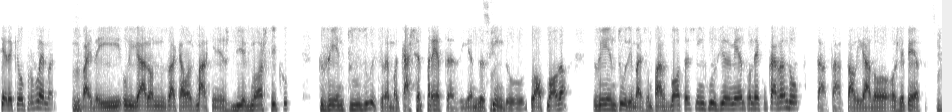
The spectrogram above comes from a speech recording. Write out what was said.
ter aquele problema. E hum. vai daí, ligaram-nos àquelas máquinas de diagnóstico que veem tudo, aquilo é uma caixa preta, digamos assim, do, do automóvel, veem tudo e mais um par de botas, inclusivamente onde é que o carro andou. Está, está, está ligado ao, ao GPS. Sim.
